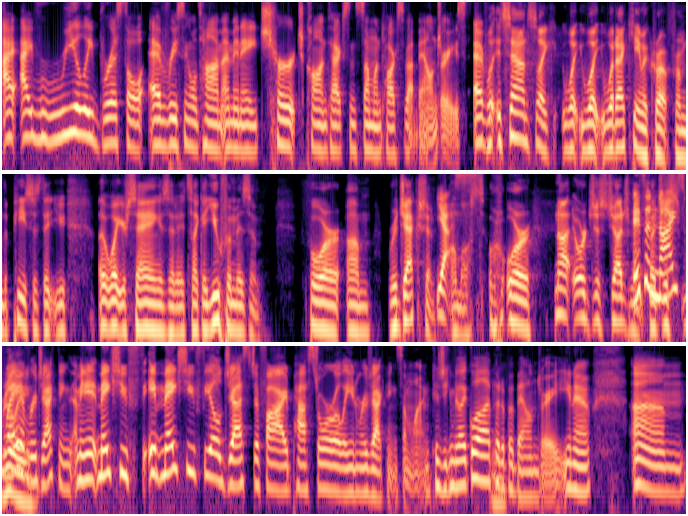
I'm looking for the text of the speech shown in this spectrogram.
I, I really bristle every single time I'm in a church context and someone talks about boundaries. Every, Well, it sounds like what what what I came across from the piece is that you uh, what you're saying is that it's like a euphemism for um rejection Yes. almost or, or not or just judgment. it's a nice way of rejecting. I mean, it makes you f- it makes you feel justified pastorally in rejecting someone because you can be like, well, I put Mm. up a boundary, you know. Um,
